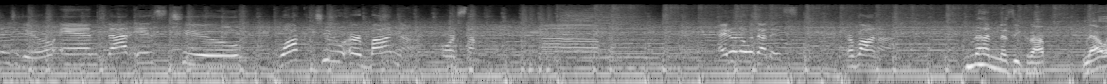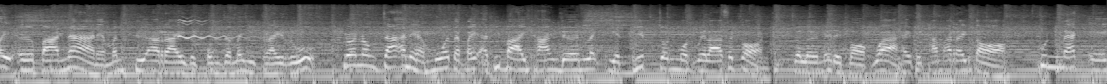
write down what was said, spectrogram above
mission to do, and that is to walk to Urbana or something. Um, I don't know what that is. Urbana. นั่นนะสิครับ แล้วไอเออร์บาน่าเนี่ยมันคืออะไรก็คงจะไม่มีใครรู้ เพราะน้องจ๊ะเนี่ยมัวแต่ไปอธิบายทางเดินละเอียดยิบจนหมดเวลาซะก่อน ก็เลยไม่ได้บอกว่าให้ไปทำอะไรต่อ คุณแม็กเอง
